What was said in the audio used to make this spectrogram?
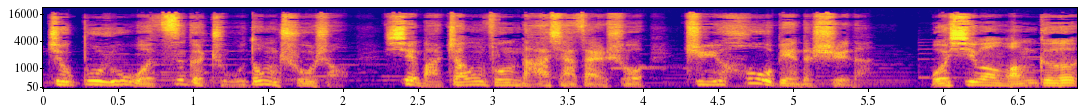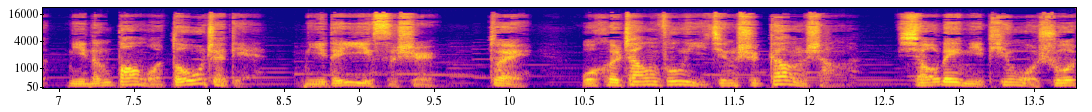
就不如我自个主动出手，先把张峰拿下再说。至于后边的事呢，我希望王哥你能帮我兜着点。你的意思是，对我和张峰已经是杠上了。小磊，你听我说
